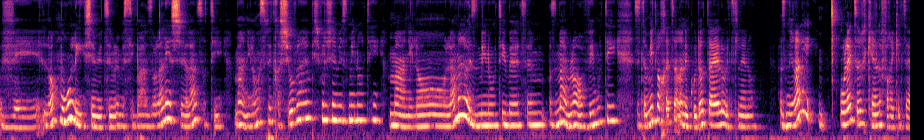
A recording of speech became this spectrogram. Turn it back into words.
ולא אמרו לי שהם יוצאים למסיבה, אז עולה לי השאלה הזאתי, מה, אני לא מספיק חשוב להם בשביל שהם יזמינו אותי? מה, אני לא... למה לא הזמינו אותי בעצם? אז מה, הם לא אוהבים אותי? זה תמיד לוחץ על הנקודות האלו אצלנו. אז נראה לי, אולי צריך כן לפרק את זה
